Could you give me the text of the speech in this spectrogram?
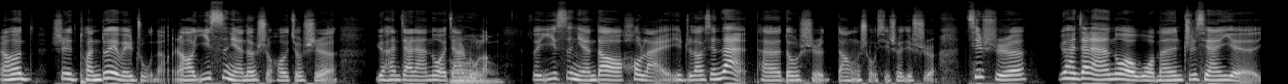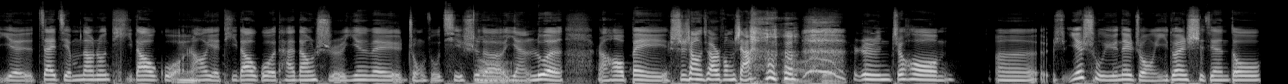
然后是团队为主的，然后一四年的时候就是约翰加利亚诺加入了，所以一四年到后来一直到现在，他都是当首席设计师。其实约翰加利亚诺，我们之前也也在节目当中提到过，然后也提到过他当时因为种族歧视的言论，然后被时尚圈封杀，嗯，之后呃也属于那种一段时间都。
